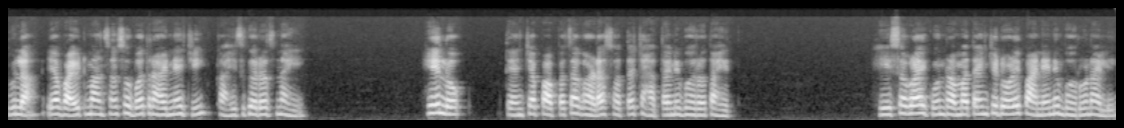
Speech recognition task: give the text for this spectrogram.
तुला या वाईट माणसांसोबत राहण्याची काहीच गरज नाही. हे लोक त्यांच्या पापाचा घाडा स्वतःच्या हाताने भरत आहेत. हे सगळं ऐकून रमाताईंचे डोळे पाण्याने भरून आले.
